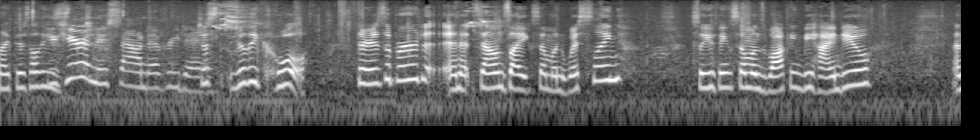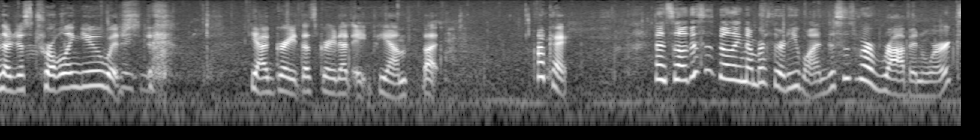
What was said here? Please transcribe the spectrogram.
like there's all these... You hear a new sound every day. just really cool. There is a bird and it sounds like someone whistling. So you think someone's walking behind you and they're just trolling you, which yeah, great. That's great at 8 p.m. But okay. And so this is building number 31. This is where Robin works.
